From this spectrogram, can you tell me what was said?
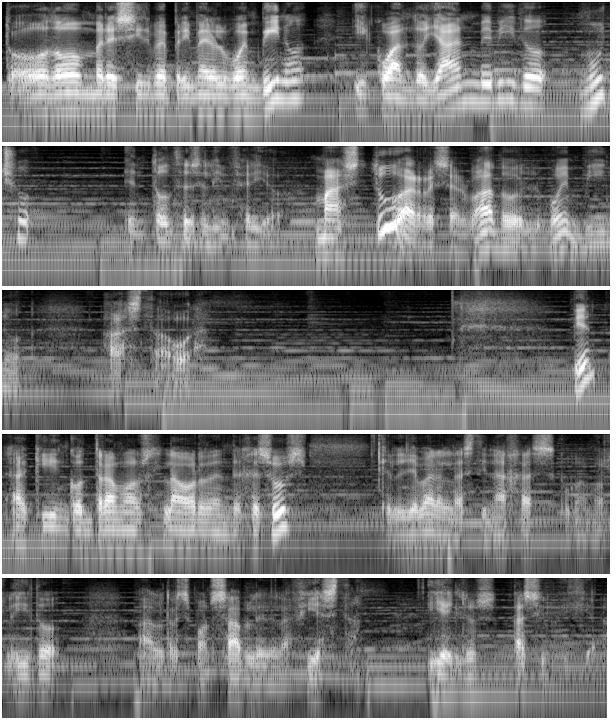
todo hombre sirve primero el buen vino y cuando ya han bebido mucho, entonces el inferior. Mas tú has reservado el buen vino hasta ahora. Bien, aquí encontramos la orden de Jesús, que le llevaran las tinajas, como hemos leído, al responsable de la fiesta. Y ellos así lo hicieron.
